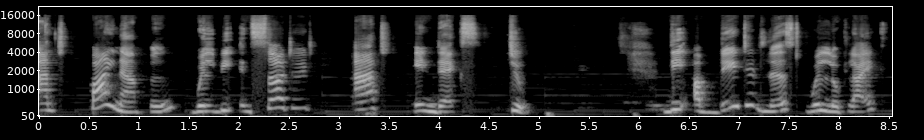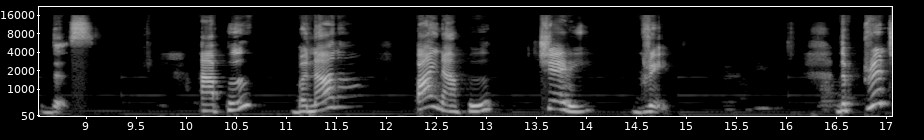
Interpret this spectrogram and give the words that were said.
and pineapple will be inserted at index 2. The updated list will look like this. Apple, banana, pineapple, cherry, grape. The print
